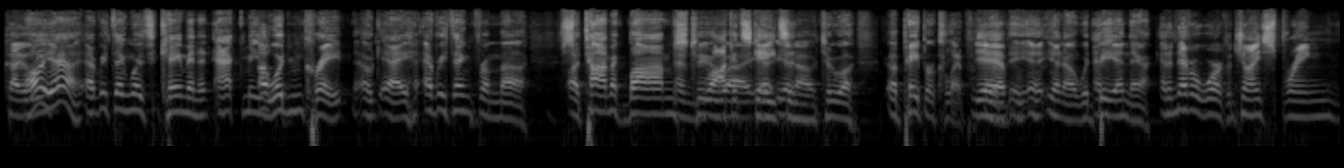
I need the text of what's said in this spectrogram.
coyote. Oh yeah, everything was came in an Acme Oh. wooden crate. Okay, everything from uh, atomic bombs And to rocket uh, skates you know, and- to a, a paper clip. Yeah. would you know, would be in there. and it never worked. A giant spring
